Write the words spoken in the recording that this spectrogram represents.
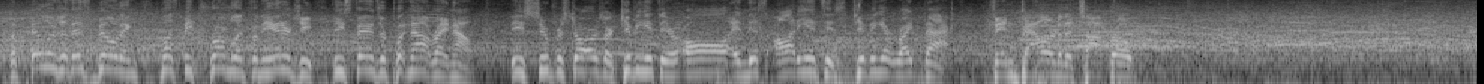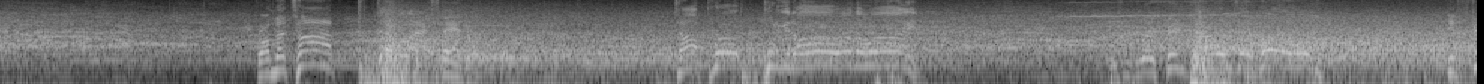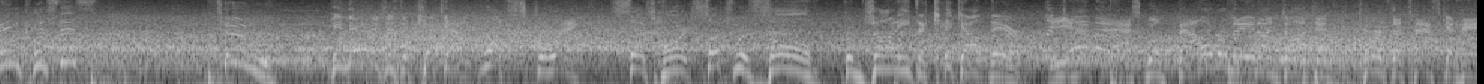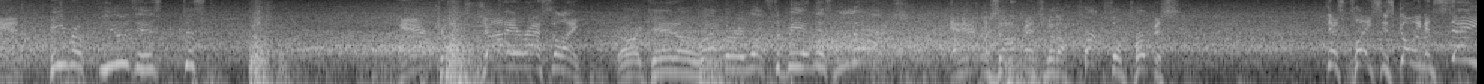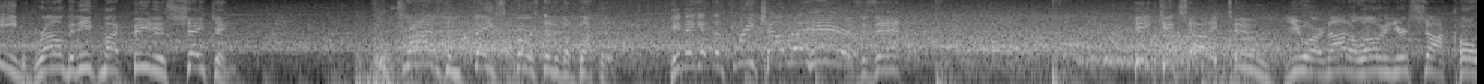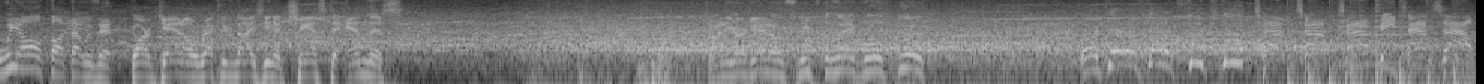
The pillars of this building must be crumbling from the energy these fans are putting out right now. These superstars are giving it their all, and this audience is giving it right back. Finn Balor to the top rope. From the top. Double axe handle. Top rope, putting it all on the line. This is where Finn Balor's at home. Did Finn clinch this? Two. He manages to kick out. What strength. Such heart, such resolve from Johnny to kick out there. You have to ask, will Balor remain undaunted towards the task at hand? He refuses to... Here comes Johnny wrestling. Gargano right where he wants to be in this match. And that was offense with a hurtful purpose. This place is going insane. The ground beneath my feet is shaking. Drives them face first into the buckle. He may get the three count right here. This is it. He kicks out at two. You are not alone in your shock, Cole. We all thought that was it. Gargano recognizing a chance to end this. Johnny Gargano sweeps the leg, rolls through. Gargano's got it cinched in. Tap, tap. He taps out.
